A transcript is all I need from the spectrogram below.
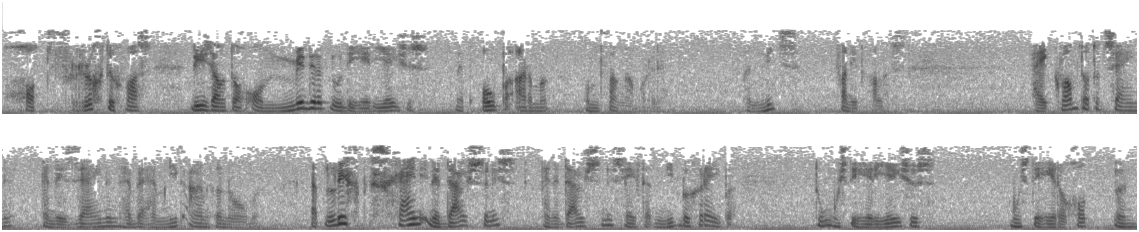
godvruchtig was, die zou toch onmiddellijk door de Heer Jezus met open armen ontvangen worden. Maar niets van dit alles. Hij kwam tot het zijne en de zijnen hebben hem niet aangenomen. Het licht schijnt in de duisternis en de duisternis heeft het niet begrepen. Toen moest de Heer Jezus moest de Heere God een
